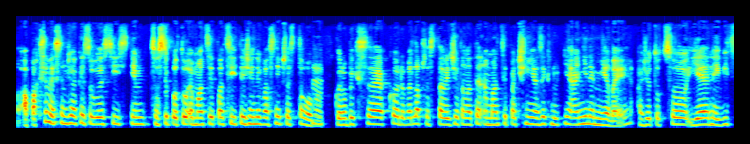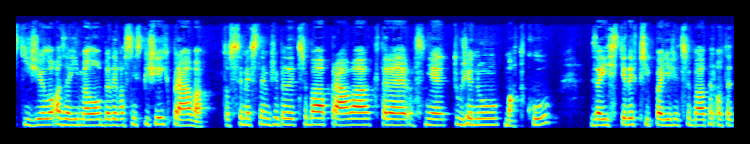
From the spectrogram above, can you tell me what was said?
A pak si myslím, že jaké souvisí s tím, co si po tu emancipací ty ženy vlastně představovaly. Hmm. Skoro bych se jako dovedla představit, že tenhle ten emancipační jazyk nutně ani neměli a že to, co je nejvíc tížilo a zajímalo, byly vlastně spíš jejich práva. To si myslím, že byly třeba práva, které vlastně tu ženu matku zajistili v případě, že třeba ten otec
